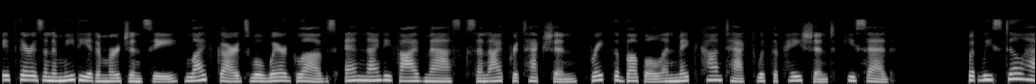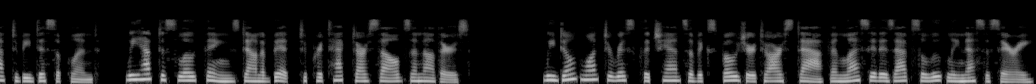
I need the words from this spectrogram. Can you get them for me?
If there is an immediate emergency, lifeguards will wear gloves, N95 masks and eye protection, break the bubble and make contact with the patient, he said. But we still have to be disciplined. We have to slow things down a bit to protect ourselves and others. We don't want to risk the chance of exposure to our staff unless it is absolutely necessary.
